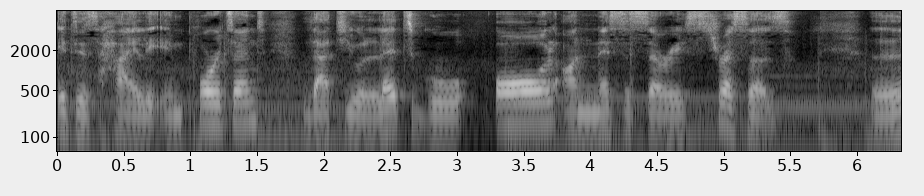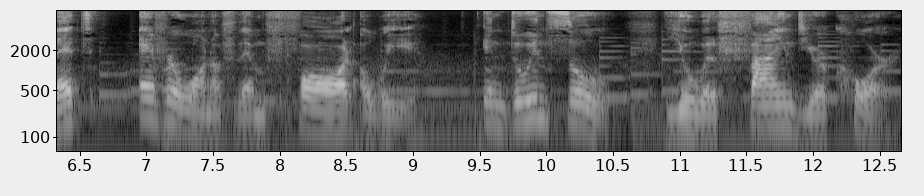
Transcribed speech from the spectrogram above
It is highly important that you let go all unnecessary stressors. Let every one of them fall away. In doing so, you will find your core.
